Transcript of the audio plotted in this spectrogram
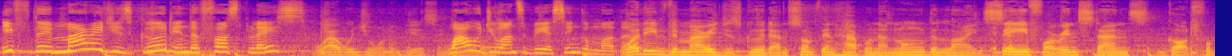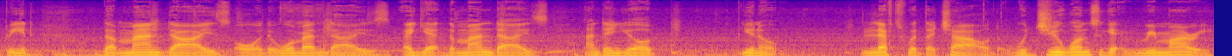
if the marriage is good in the first place, Why would you want to be a single why mother? would you want to be a single mother? What if the marriage is good and something happened along the line? Say, for instance, God forbid, the man dies or the woman dies. Uh, yeah, the man dies, and then you're, you know, left with the child. Would you want to get remarry?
